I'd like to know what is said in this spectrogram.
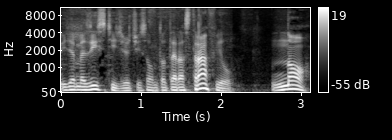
Ideme zistiť, že či som to teraz trafil. No,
